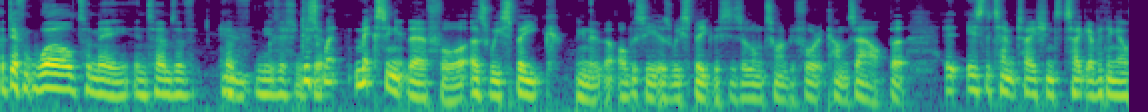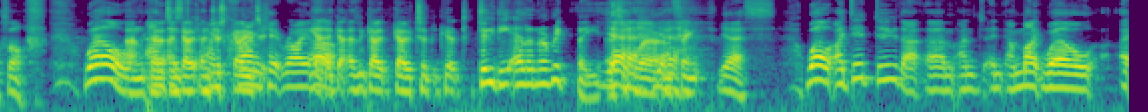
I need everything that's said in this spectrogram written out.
a different world to me in terms of, of musicianship. Just mixing it therefore as we speak, you know, obviously as we speak, this is a long time before it comes out, but i- is the temptation to take everything else off well, and go and, just, go and just go crank to, it right yeah, up. and go go to, go to do the Eleanor Rigby as yeah, it were, yeah, and think yes. Well, I did do that, um, and, and I might well uh,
